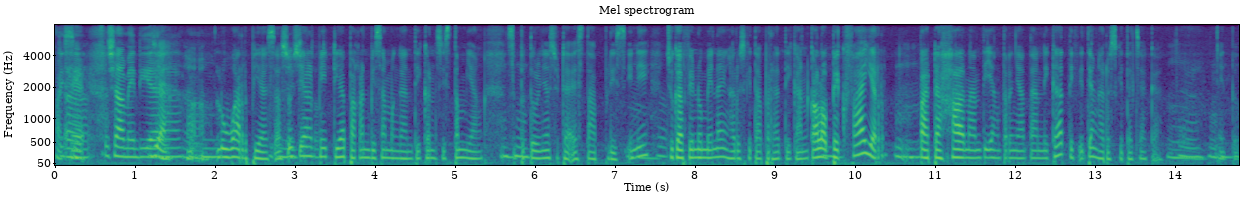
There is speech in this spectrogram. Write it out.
pakai uh, sosial media. Ya, uh, luar biasa. Sosial media bahkan bisa menggantikan sistem yang uh-huh. sebetulnya sudah established ini uh-huh. juga fenomena yang harus kita perhatikan. Kalau uh-huh. backfire uh-huh. padahal nanti yang ternyata negatif itu yang harus kita jaga. Uh-huh. itu.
